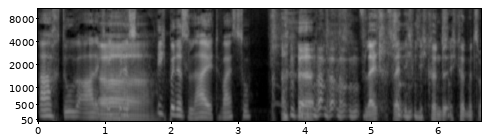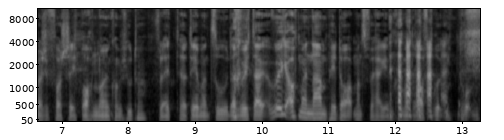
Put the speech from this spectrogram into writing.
ach du Alex, ich bin Ah. es, ich bin es leid, weißt du? Vielleicht, vielleicht ich, ich könnte, ich könnte mir zum Beispiel vorstellen, ich brauche einen neuen Computer. Vielleicht hört jemand zu, dann würde ich da, würde ich auch meinen Namen Peter Ortmanns für hergeben. Komm mal draufdrücken, drucken.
